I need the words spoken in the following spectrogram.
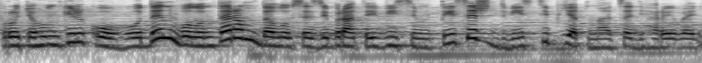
Протягом кількох годин волонтерам вдалося зібрати 8 тисяч 215 гривень.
